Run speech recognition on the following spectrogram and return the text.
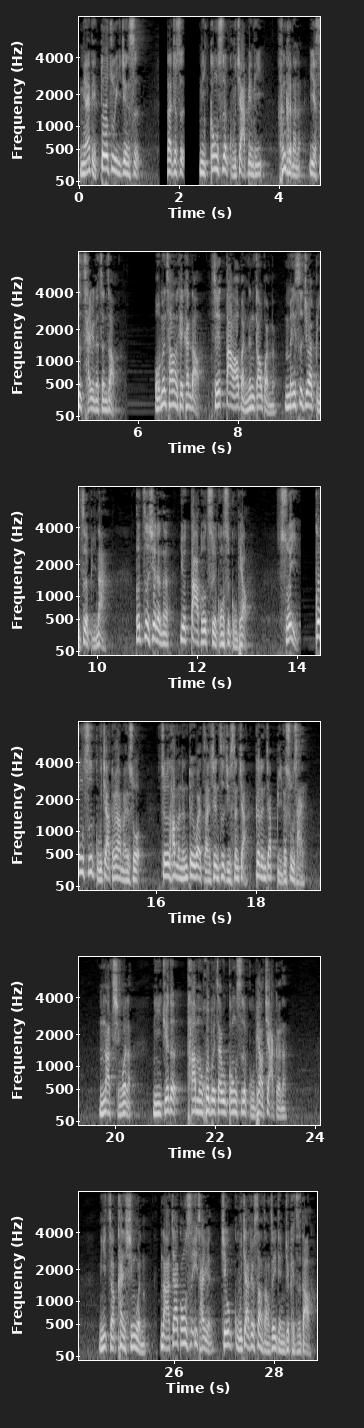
你还得多注意一件事，那就是你公司的股价变低，很可能呢也是裁员的征兆。我们常常可以看到这些大老板跟高管们没事就要比这比那，而这些人呢又大多持有公司股票，所以公司股价对他们来说就是他们能对外展现自己身价跟人家比的素材。那请问了，你觉得他们会不会在乎公司的股票价格呢？你只要看新闻。哪家公司一裁员，结果股价就上涨，这一点你就可以知道了。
